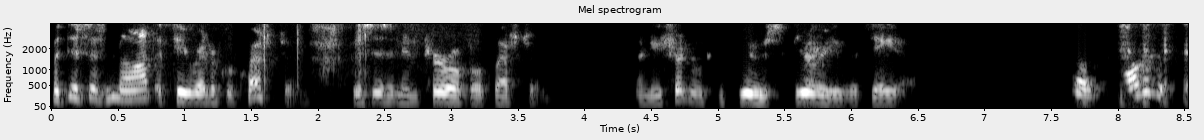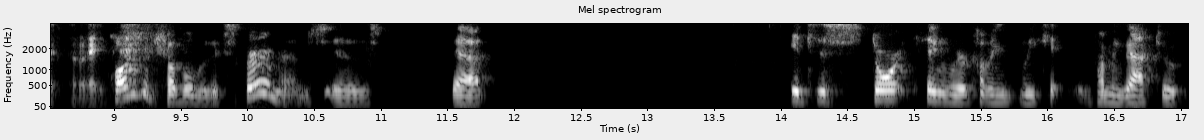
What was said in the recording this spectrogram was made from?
but this is not a theoretical question. This is an empirical question. And you shouldn't confuse theory right. with data. So part of, the, right. part of the trouble with experiments is that it's this short thing we're coming we coming back to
